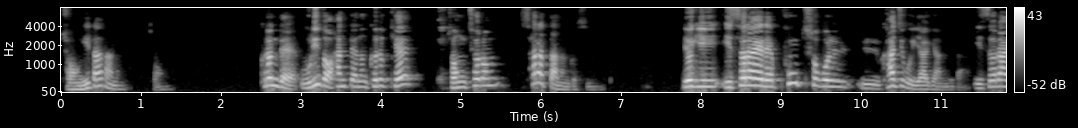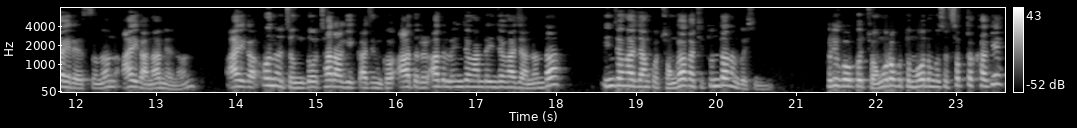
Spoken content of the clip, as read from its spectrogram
종이다라는 종. 그런데 우리도 한때는 그렇게 종처럼 살았다는 것입니다. 여기 이스라엘의 풍속을 가지고 이야기합니다. 이스라엘에서는 아이가 나면은 아이가 어느 정도 자라기까지는 그 아들을 아들로 인정한다, 인정하지 않는다? 인정하지 않고 종과 같이 둔다는 것입니다. 그리고 그 종으로부터 모든 것을 섭득하게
